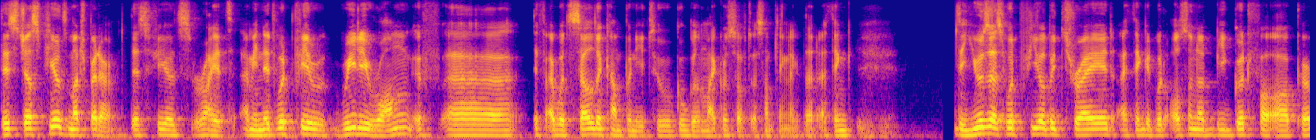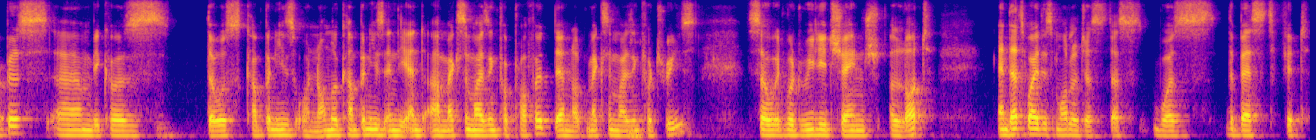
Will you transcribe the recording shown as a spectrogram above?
this just feels much better. This feels right. I mean, it would feel really wrong if uh, if I would sell the company to Google, Microsoft, or something like that. I think the users would feel betrayed. I think it would also not be good for our purpose um, because those companies or normal companies in the end are maximizing for profit. They're not maximizing for trees. So it would really change a lot. And that's why this model just does, was the best fit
